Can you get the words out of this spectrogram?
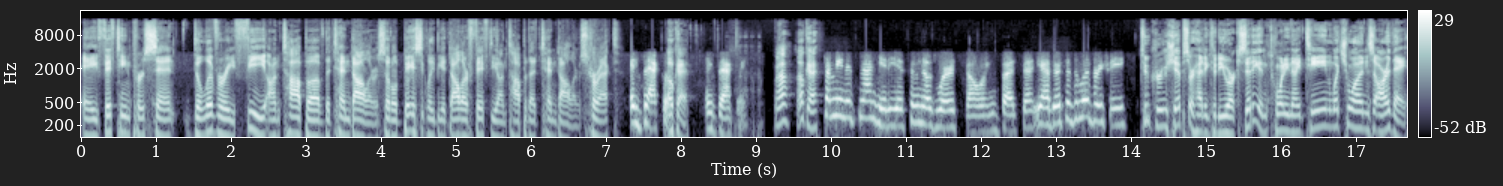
a fifteen percent delivery fee on top of the ten dollars. So it'll basically be a dollar fifty on top of that ten dollars. Correct? Exactly. Okay. Exactly. Well, okay. I mean, it's not hideous. Who knows where it's going? But uh, yeah, there's a delivery fee. Two cruise ships are heading to New York City in 2019. Which ones are they?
